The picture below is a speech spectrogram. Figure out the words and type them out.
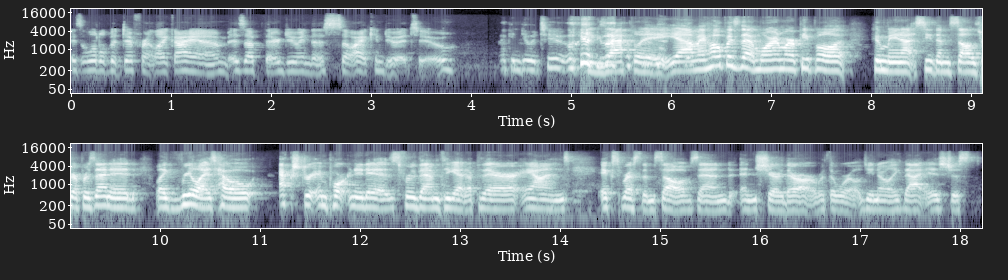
is a little bit different like i am is up there doing this so i can do it too I can do it too. exactly. Yeah. My hope is that more and more people who may not see themselves represented like realize how extra important it is for them to get up there and express themselves and and share their art with the world. You know, like that is just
